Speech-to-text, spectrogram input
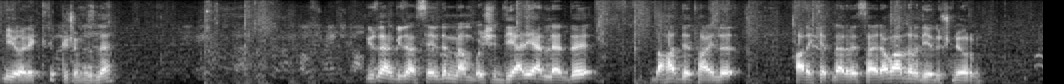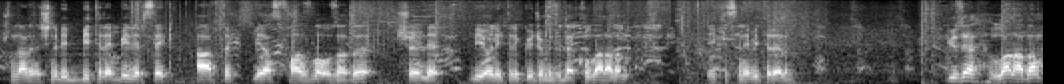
biyoelektrik gücümüzle. Güzel güzel sevdim ben bu işi. Diğer yerlerde daha detaylı hareketler vesaire vardır diye düşünüyorum. Şunların içini bir bitirebilirsek artık biraz fazla uzadı. Şöyle biyoelektrik gücümüzü de kullanalım. İkisini bitirelim. Güzel. Ulan adam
